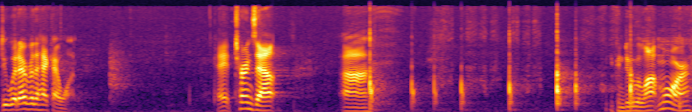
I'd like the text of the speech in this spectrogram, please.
do whatever the heck I want. Okay, it turns out uh, you can do a lot more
